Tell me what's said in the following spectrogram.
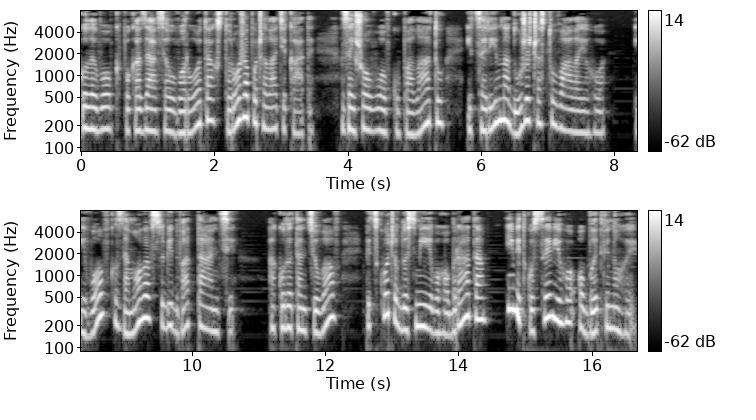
Коли вовк показався у воротах, сторожа почала тікати. Зайшов вовк у палату, і царівна дуже частувала його, і вовк замовив собі два танці, а коли танцював, підскочив до Смієвого брата і відкосив його обидві ноги.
